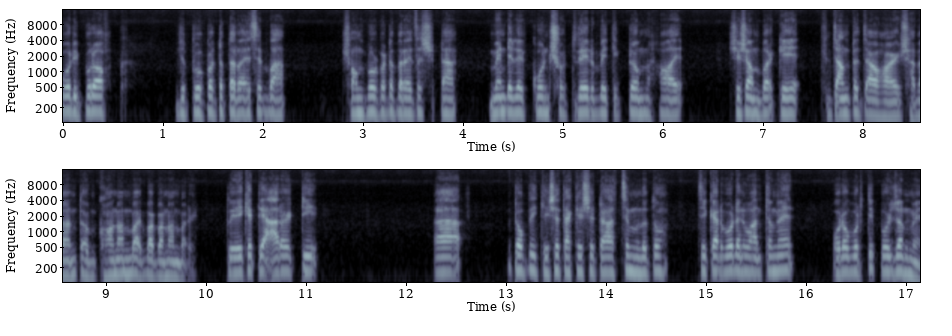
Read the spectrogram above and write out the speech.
পরিপূরক যে প্রকটতা রয়েছে বা সম্পর্কটা রয়েছে, সেটা মেন্ডেলের কোন সূত্রের ব্যতিক্রম হয় সে সম্পর্কে জানতে চাওয়া হয় সাধারণত ঘ নম্বর বা গ নম্বরে। তো এক্ষেত্রে আরও একটি টপিক এসে থাকে, সেটা হচ্ছে মূলত চেকার বোর্ডের মাধ্যমে পরবর্তী প্রজন্মে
